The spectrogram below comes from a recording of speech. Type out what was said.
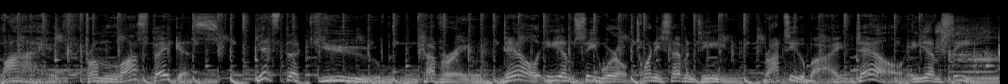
Live from Las Vegas, it's theCUBE. Covering Dell EMC World 2017. Brought to you by Dell EMC.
